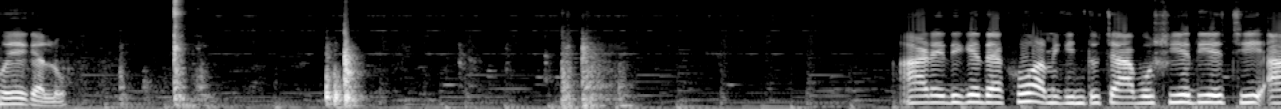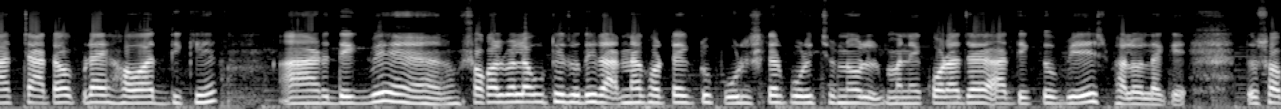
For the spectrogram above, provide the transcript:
হয়ে গেল। আর এদিকে দেখো আমি কিন্তু চা বসিয়ে দিয়েছি, আর চাটাও প্রায় হওয়ার দিকে। আর দেখবে সকালবেলা উঠে যদি রান্নাঘরটা একটু পরিষ্কার পরিচ্ছন্ন মানে করা যায় আর দেখতেও বেশ ভালো লাগে। তো সব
